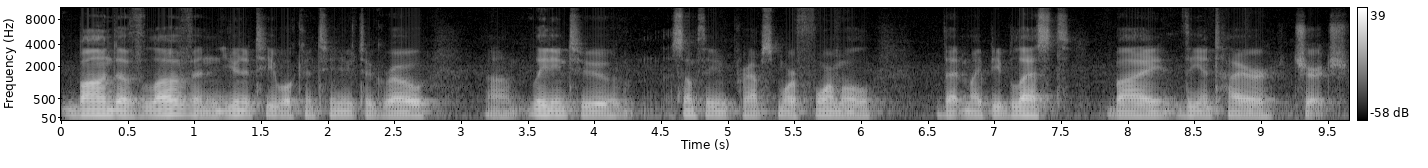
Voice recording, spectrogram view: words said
bond of love and unity will continue to grow, um, leading to something perhaps more formal that might be blessed by the entire church.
